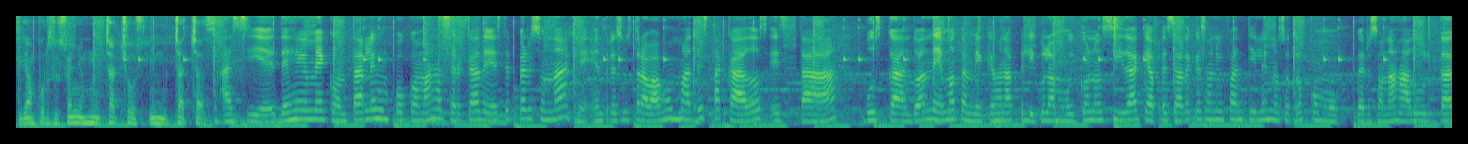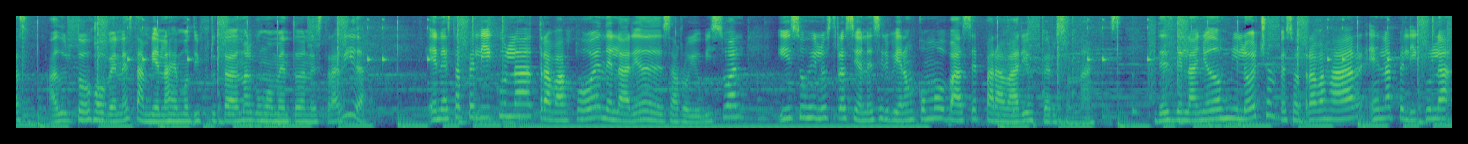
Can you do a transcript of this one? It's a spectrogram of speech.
Sigan por sus sueños, muchachos y muchachas. Así es, déjenme contarles un poco más acerca de este personaje. Entre sus trabajos más destacados está Buscando a Nemo, también que es una película muy conocida que a pesar de que son infantiles, nosotros como personas adultas, adultos jóvenes, también las hemos disfrutado en algún momento de nuestra vida. En esta película trabajó en el área de desarrollo visual y sus ilustraciones sirvieron como base para varios personajes. Desde el año 2008 empezó a trabajar en la película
